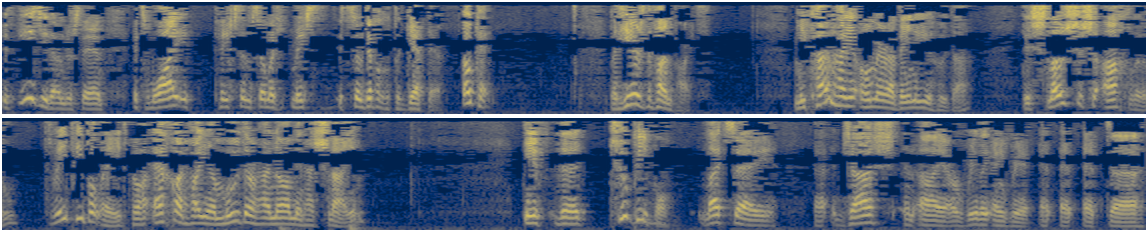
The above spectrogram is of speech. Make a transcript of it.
is easy to understand. It's why it takes them so much makes it so difficult to get there. Okay. But here's the fun part. Mikan haya omer Rabbeinu Yehuda, the shlosha she'achlu, three people ate, v'echad haya mudar hana min hashnayim. If the two people, let's say uh, Josh and I are really angry at at at, uh,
